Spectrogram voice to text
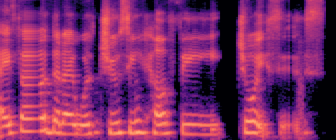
I thought that I was choosing healthy choices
